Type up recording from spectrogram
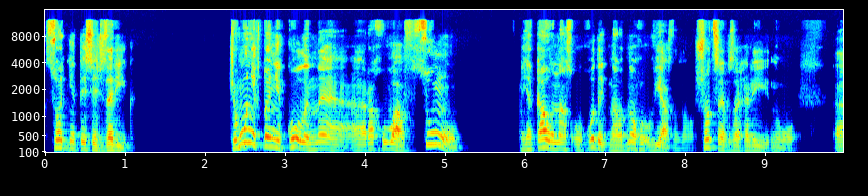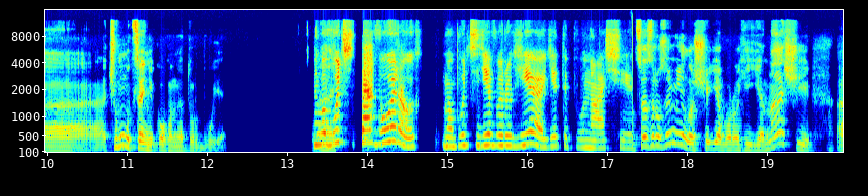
сотні тисяч за рік. Чому ніхто ніколи не е, рахував суму, яка у нас уходить на одного ув'язненого? Що це взагалі? Ну е, чому це нікого не турбує? Ну, Е, мабуть, це ворог. Мабуть, є вороги, а є типу наші. Це зрозуміло, що є вороги, є наші, е,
